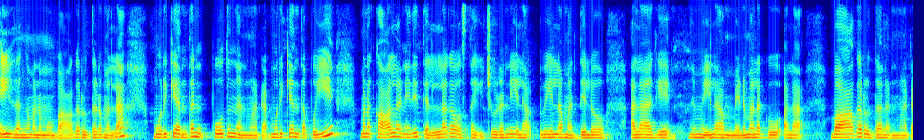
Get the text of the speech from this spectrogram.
ఈ విధంగా మనము బాగా రుద్దడం వల్ల మురికి అంతా పోతుందన్నమాట. మురికి అంతా పోయి మన కాళ్ళు అనేది తెల్లగా వస్తాయి. చూడండి ఇలా వేళ్ళ మధ్యలో అలాగే ఇలా మెడమలకు అలా బాగా రుద్దాలన్నమాట.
